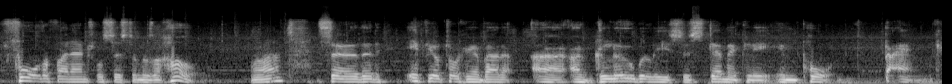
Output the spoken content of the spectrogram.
for the financial system as a whole. Right? So that if you're talking about a, a globally systemically important bank,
